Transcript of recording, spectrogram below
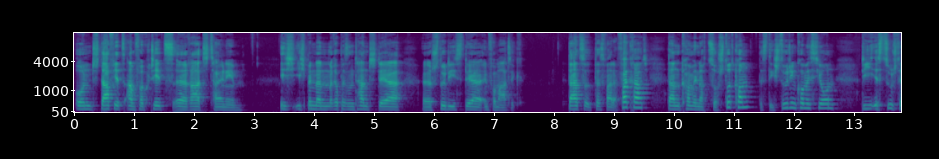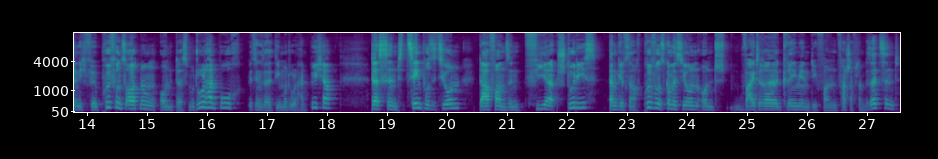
und darf jetzt am Fakultätsrat teilnehmen. Ich, ich bin dann Repräsentant der äh, Studis der Informatik. Dazu, das war der Fachrat. Dann kommen wir noch zur Studcom, das ist die Studienkommission. Die ist zuständig für Prüfungsordnung und das Modulhandbuch, beziehungsweise die Modulhandbücher. Das sind zehn Positionen, davon sind vier Studis dann gibt es noch Prüfungskommissionen und weitere Gremien, die von Fachschaftlern besetzt sind.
